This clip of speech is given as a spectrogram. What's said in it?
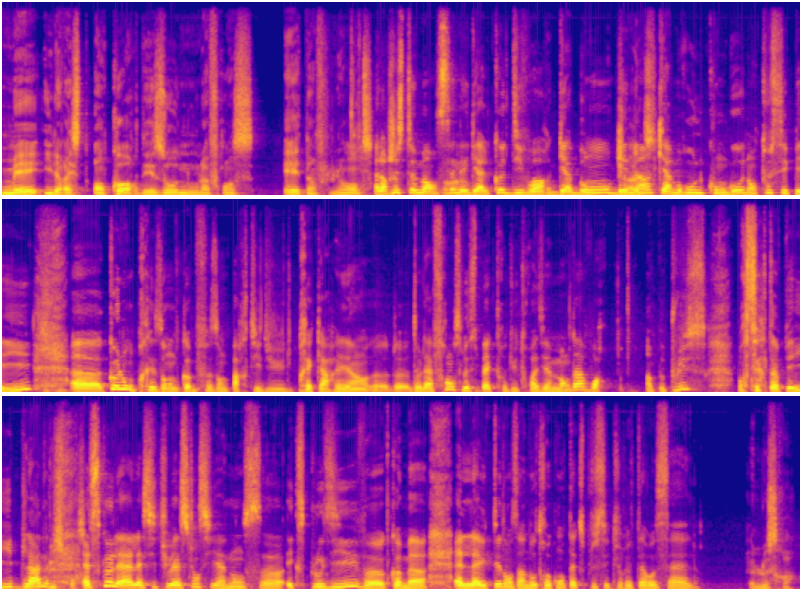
Mais il reste encore des zones où la France est influente. Alors justement, Sénégal, Côte d'Ivoire, Gabon, Bénin, Cameroun, Congo, dans tous ces pays euh, que l'on présente comme faisant partie du, précaré hein, de, la France, le spectre du troisième mandat, voire un peu plus pour certains pays, plane. Est-ce que la, situation s'y annonce euh, explosive, euh, comme elle l'a été dans un autre contexte plus sécuritaire au Sahel? Elle le sera.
